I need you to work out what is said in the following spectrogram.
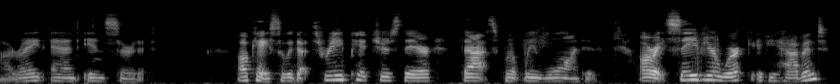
All right, and insert it. Okay, so we got three pictures there. That's what we wanted. All right, save your work if you haven't.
